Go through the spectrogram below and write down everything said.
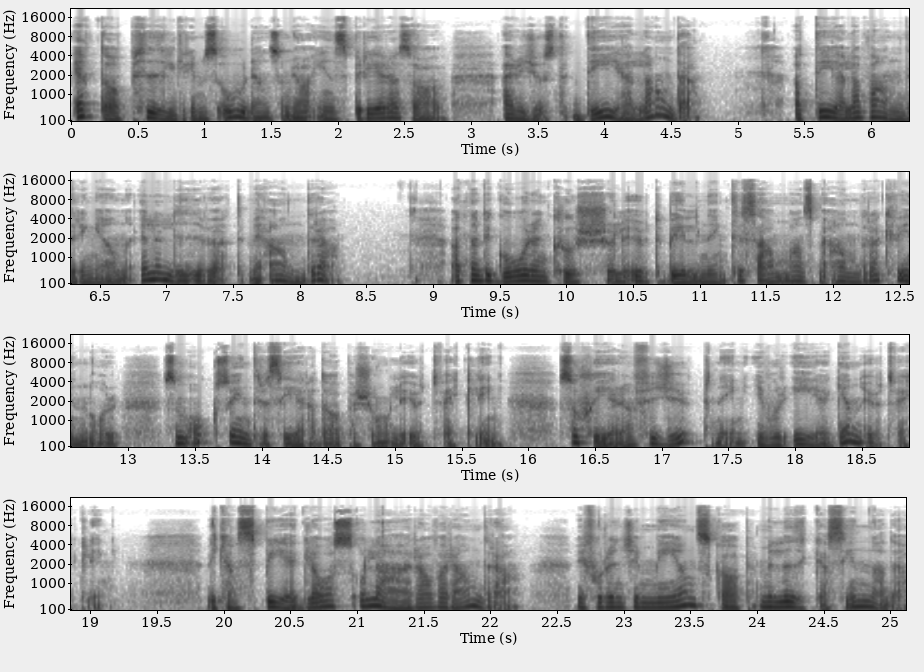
Ett av pilgrimsorden som jag inspireras av är just delande. Att dela vandringen eller livet med andra. Att när vi går en kurs eller utbildning tillsammans med andra kvinnor som också är intresserade av personlig utveckling så sker en fördjupning i vår egen utveckling. Vi kan spegla oss och lära av varandra vi får en gemenskap med likasinnade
